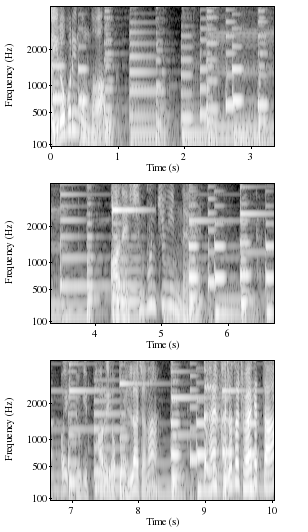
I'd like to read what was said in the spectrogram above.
잃어버린 건가? 음... 안에 신분증이 있네. 어, 여기 바로 옆 빌라잖아. 아, 가져다 줘야겠다.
